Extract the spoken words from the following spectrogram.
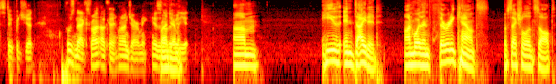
stupid shit. Who's next? Ron? Okay, Ron Jeremy. Here's Ron another Jeremy. idiot. Um, he's indicted on more than 30 counts of sexual assault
